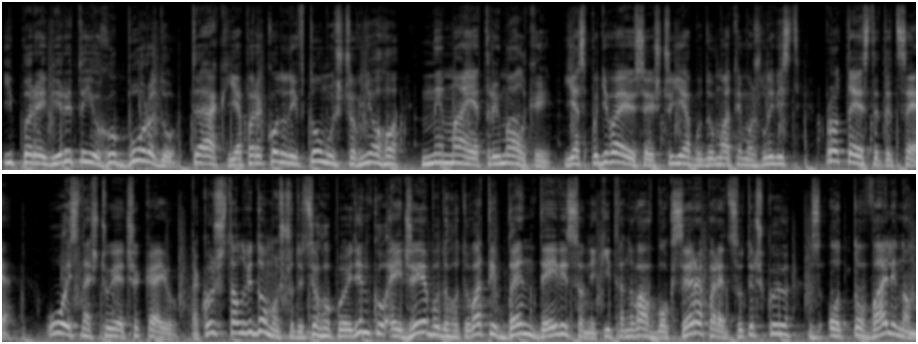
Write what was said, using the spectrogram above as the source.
і перевірити його бороду. Так, я переконаний в тому, що в нього немає трималки. Я сподіваюся, що я буду мати можливість протестити це. Ось на що я чекаю. Також стало відомо, що до цього поєдинку AJ буде готувати Бен Девісон, який тренував боксера перед сутичкою з Отто Валіном,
